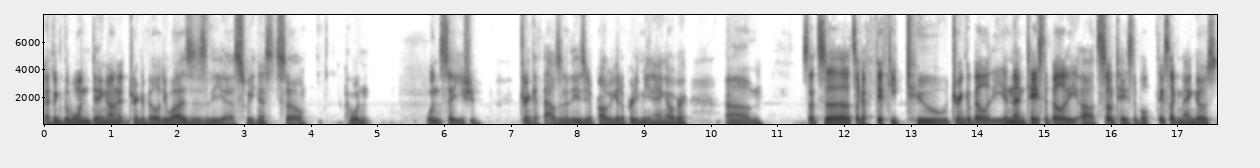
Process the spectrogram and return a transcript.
i think the one ding on it drinkability wise is the uh, sweetness. So i wouldn't wouldn't say you should drink a thousand of these. You'll probably get a pretty mean hangover. Um, so that's uh it's like a 52 drinkability and then tasteability uh it's so tasteable tastes like mangoes.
